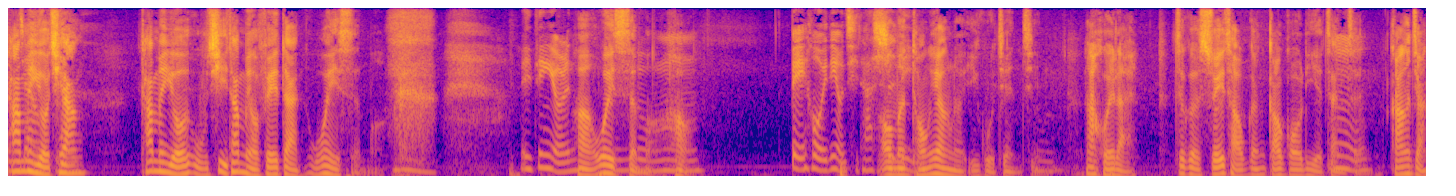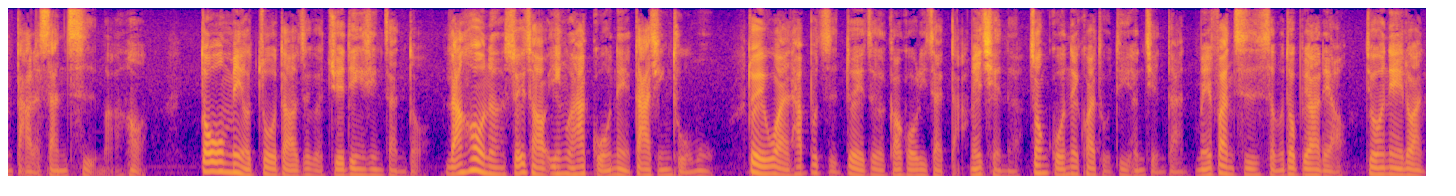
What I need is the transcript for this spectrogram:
他们有枪，他们有武器，他们有飞弹？为什么？一定有人啊？为什么？好、嗯，背后一定有其他事。我们同样的以古见今，嗯、那回来。”这个隋朝跟高句丽的战争，嗯、刚刚讲打了三次嘛，哈，都没有做到这个决定性战斗。然后呢，隋朝因为他国内大兴土木，对外他不只对这个高句丽在打，没钱了，中国那块土地很简单，没饭吃，什么都不要聊，就会内乱。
